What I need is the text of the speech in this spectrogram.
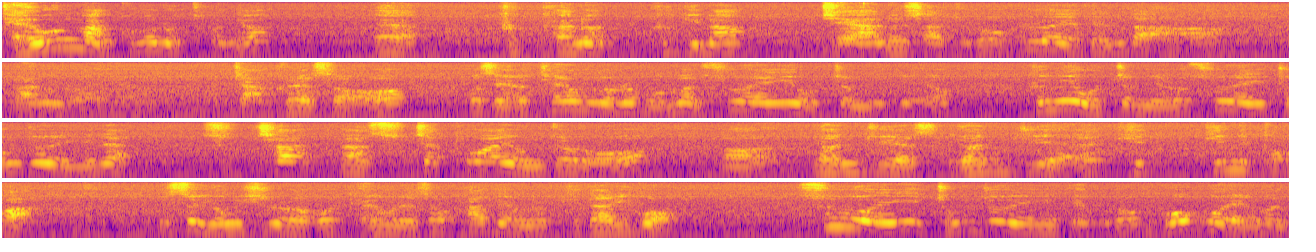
대운 만큼은 어떡하냐? 예, 극하는, 극이나 제하는 사주로 흘러야 된다. 라는 거예요. 자, 그래서 보세요. 체형론을 보면 수행이 5.6이에요. 금이 5.0으로 수행이 종조행이네. 수차, 아, 수채 토화 용조로 어, 연주에, 연주에 기, 기미토가 있어 용신을 하고 대운에서 화대운을 기다리고 수호행이 종조행이 되므로 모고행은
